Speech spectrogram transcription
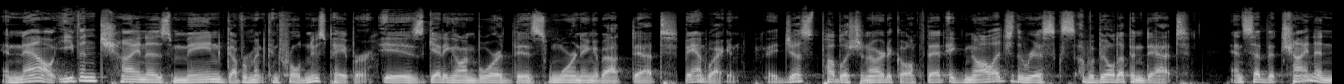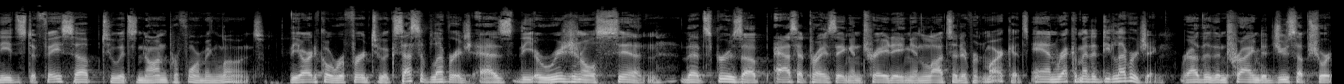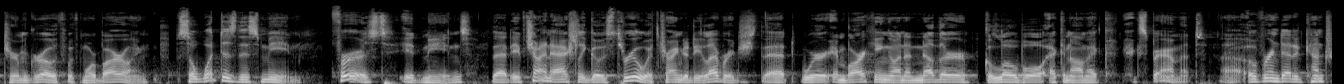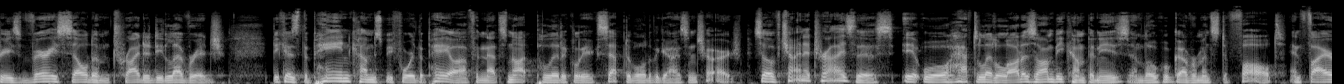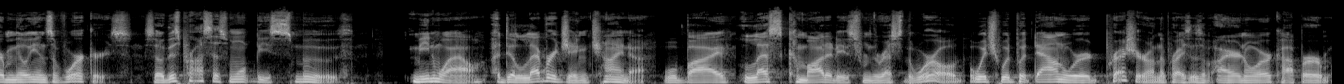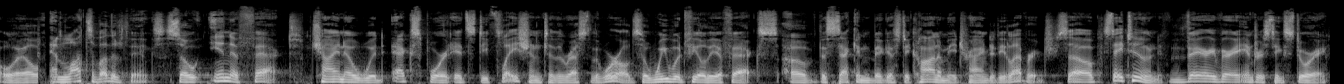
And now even China's main government controlled newspaper is getting on board this warning about debt bandwagon. They just published an article that acknowledged the risks of a buildup in debt and said that China needs to face up to its non-performing loans. The article referred to excessive leverage as the original sin that screws up asset pricing and trading in lots of different markets and recommended deleveraging rather than trying to juice up short-term growth with more borrowing. So what does this mean? First, it means that if China actually goes through with trying to deleverage, that we're embarking on another global economic experiment. Uh, over indebted countries very seldom try to deleverage because the pain comes before the payoff, and that's not politically acceptable to the guys in charge. So if China tries this, it will have to let a lot of zombie companies and local governments default and fire millions of workers. So this process won't be smooth. Meanwhile, a deleveraging China will buy less commodities from the rest of the world, which would put downward pressure on the prices of iron ore, copper, oil, and lots of other things. So in effect, China would export its deflation to the rest of the world. So we would feel the effects of the second biggest economy trying to deleverage. So stay tuned. Very, very interesting story.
